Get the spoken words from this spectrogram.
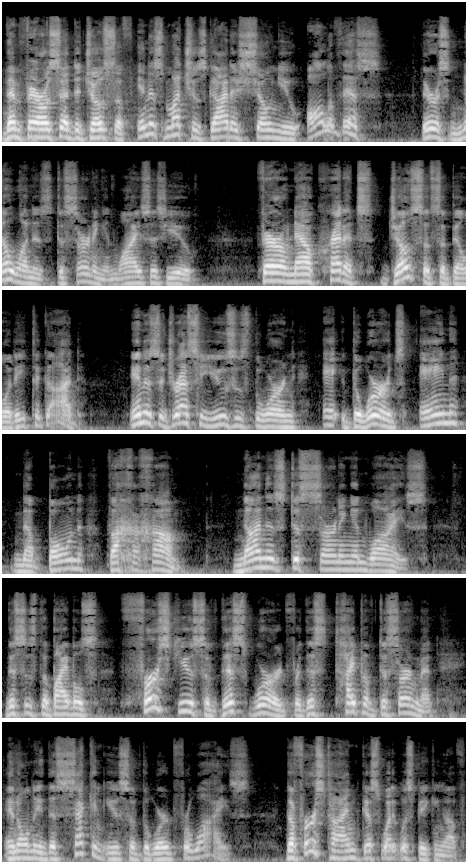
Then Pharaoh said to Joseph, Inasmuch as God has shown you all of this, there is no one as discerning and wise as you. Pharaoh now credits Joseph's ability to God. In his address, he uses the, word, the words Ein Nabon Vachacham. None is discerning and wise. This is the Bible's first use of this word for this type of discernment, and only the second use of the word for wise. The first time, guess what it was speaking of?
